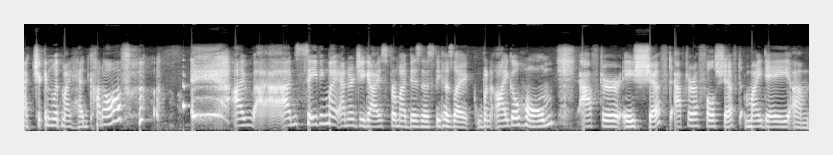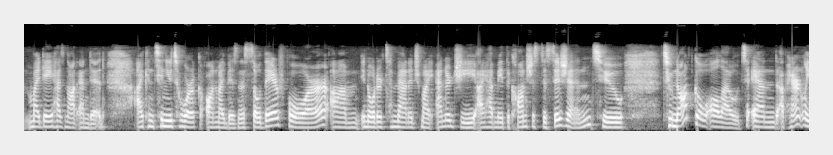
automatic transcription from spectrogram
a chicken with my head cut off. I'm I'm saving my energy, guys, for my business because like when I go home after a shift, after a full shift, my day um, my day has not ended. I continue to work on my business. So therefore, um, in order to manage my energy, I have made the conscious decision to to not go all out. And apparently,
